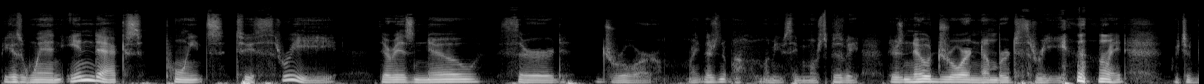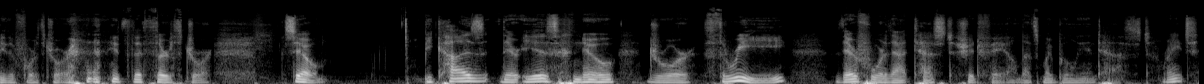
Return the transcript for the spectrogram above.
Because when index points to 3, there is no third drawer, right? There's no, well, let me say more specifically, there's no drawer numbered 3, right? Which would be the fourth drawer. it's the third drawer. So, because there is no drawer 3, therefore that test should fail. That's my Boolean test, right?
